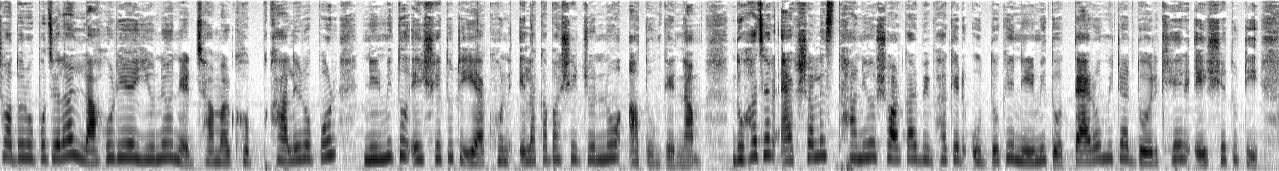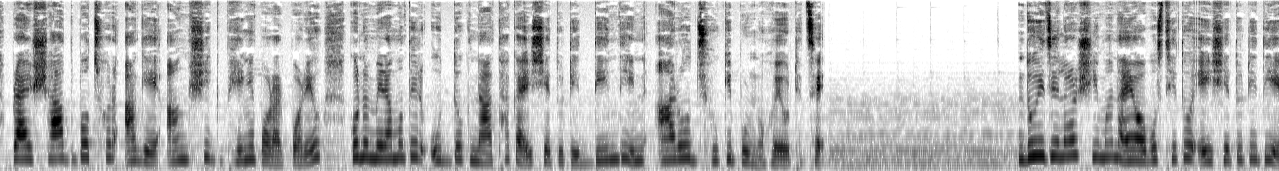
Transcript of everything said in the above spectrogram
সদর উপজেলার লাহুরিয়া ইউনিয়নের ঝামারখোপ খালের ওপর নির্মিত এই সেতুটি এখন এলাকাবাসীর জন্য আতঙ্কের নাম। দু হাজার এক সালে স্থানীয় সরকার বিভাগের উদ্যোগে নির্মিত ১৩ মিটার দৈর্ঘ্যের এই সেতুটি প্রায় সাত বছর আগে আংশিক ভেঙে পড়ার পরেও কোনো মেরামতের উদ্যোগ না থাকায় সেতুটি দিন দিন আরও ঝুঁকিপূর্ণ হয়ে উঠেছে। দুই জেলার সীমানায় অবস্থিত এই সেতুটি দিয়ে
